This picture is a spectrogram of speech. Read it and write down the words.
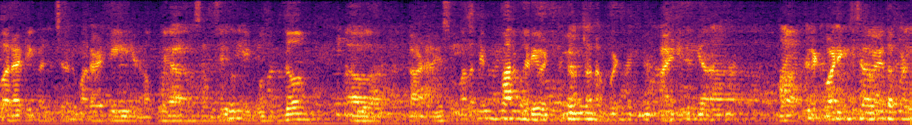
Marathi culture Marathi आपल्या संस्कृती गाणं आहे. सो मला ते फार भारी वाटतं. करताना पण आणि रेकॉर्डिंगच्या वेळेत आपण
